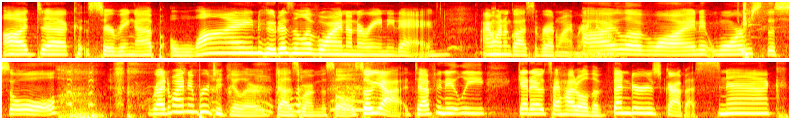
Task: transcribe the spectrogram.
Odd Duck serving up wine. Who doesn't love wine on a rainy day? I want a glass of red wine right now. I love wine. It warms the soul. red wine in particular does warm the soul. So yeah, definitely get out, say hi all the vendors, grab a snack,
